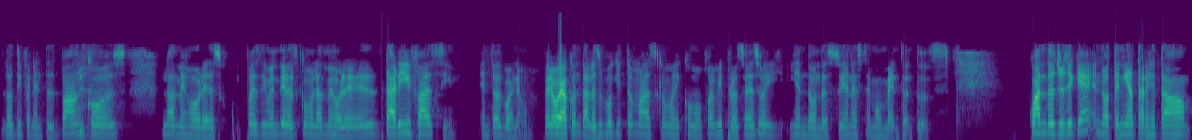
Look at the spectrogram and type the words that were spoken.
los diferentes bancos, las mejores, pues si me entiendes, como las mejores tarifas, sí. Entonces, bueno, pero voy a contarles un poquito más como de cómo fue mi proceso y, y en dónde estoy en este momento. Entonces, cuando yo llegué no tenía tarjeta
